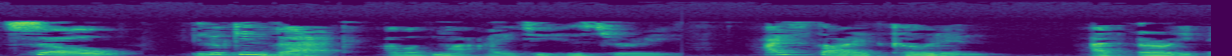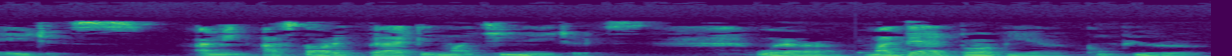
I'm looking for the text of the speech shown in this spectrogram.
So looking back about my IT history, I started coding at early ages. I mean, I started back in my teenagers where my dad brought me a computer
